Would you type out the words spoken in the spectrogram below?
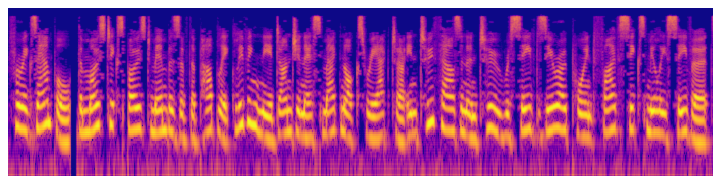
For example, the most exposed members of the public living near Dungeness Magnox reactor in 2002 received 0.56 millisieverts.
